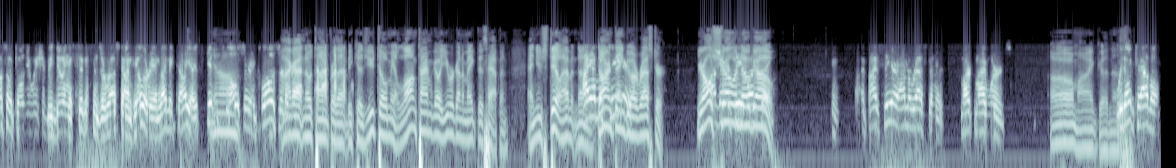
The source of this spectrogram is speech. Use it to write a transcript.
also told you we should be doing a citizen's arrest on hillary and let me tell you it's getting You know, closer and closer to I that. got no time for that because you told me a long time ago you were going to make this happen, and you still haven't done I a darn thing her. to arrest her. You're all I'll show and no go. if i see her i'm arresting her mark my words Oh my goodness. We don't travel.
